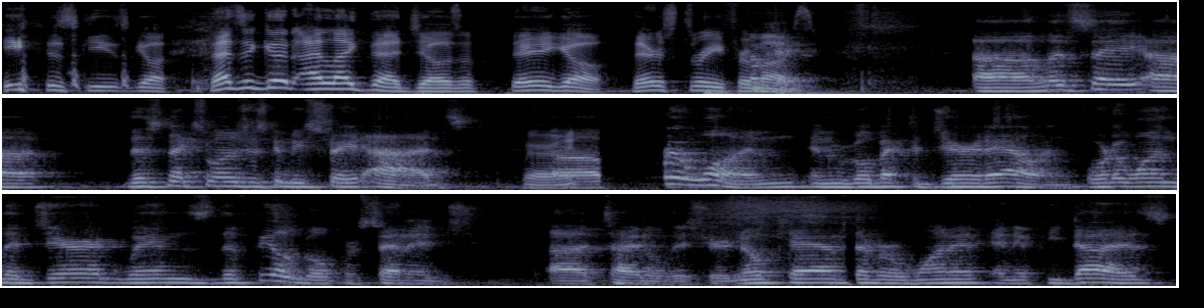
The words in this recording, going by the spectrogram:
he just keeps going. That's a good. I like that, Joseph. There you go. There's three from Okay. us. Uh, let's say uh, this next one is just going to be straight odds. All right. Uh, four to one, and we'll go back to Jarrett Allen. Four to one that Jarrett wins the field goal percentage uh, title this year. No Cavs ever won it, and if he does,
